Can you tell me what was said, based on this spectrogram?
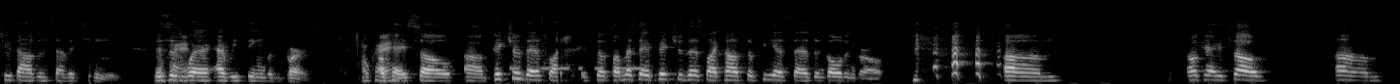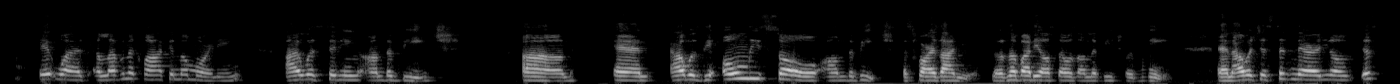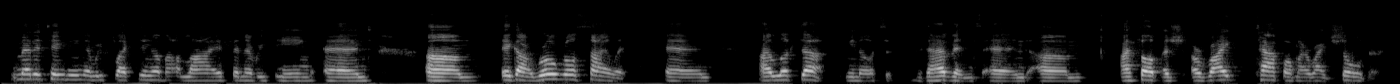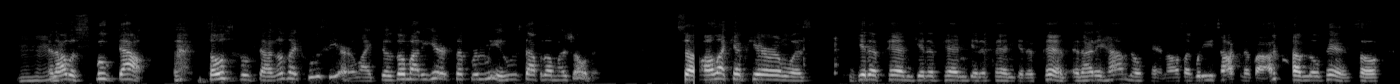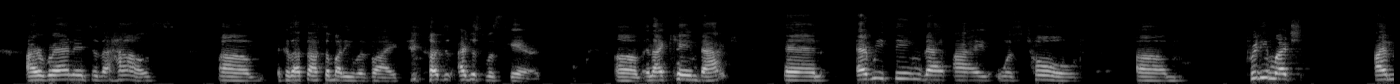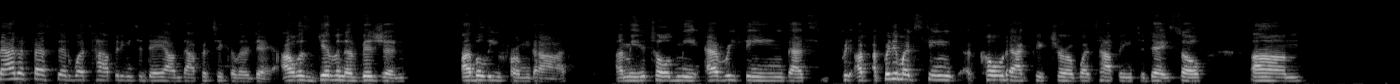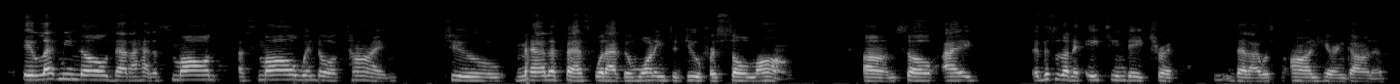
2017. This Okay. is where everything was birthed. Okay. Okay, so um, picture this like so, so I'm gonna say picture this like how Sophia says in Golden Girls. um, okay, so um, it was 11 o'clock in the morning. I was sitting on the beach, um, and I was the only soul on the beach, as far as I knew. There was nobody else that was on the beach with me, and I was just sitting there, you know, just meditating and reflecting about life and everything, and um, it got real, real silent. And I looked up, you know, to the heavens, and um, I felt a, a right tap on my right shoulder. Mhm. And I was spooked out, so spooked out. I was like, who's here? Like, there's nobody here except for me. Who's tapping on my shoulder? So all I kept hearing was, get a pen, get a pen, get a pen, get a pen. And I didn't have no pen. I was like, what are you talking about? I have no pen. So I ran into the house um, because I thought somebody was like, I just, I just was scared. Um, and I came back, and everything that I was told um, pretty much I manifested what's happening today on that particular day. I was given a vision, I believe, from God. I mean, it told me everything that's, pre- I I pretty much seen a Kodak picture of what's happening today. So um, it let me know that I had a small, a small window of time to manifest what I've been wanting to do for so long. Um, so I, this was on an 18 day trip that I was on here in Ghana.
